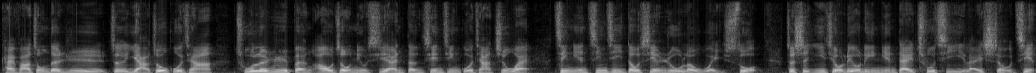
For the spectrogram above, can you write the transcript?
开发中的日这个亚洲国家，除了日本、澳洲、纽西兰等先进国家之外，今年经济都陷入了萎缩，这是一九六零年代初期以来首见。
